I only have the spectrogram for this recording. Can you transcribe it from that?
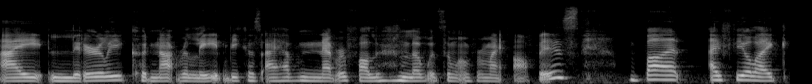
I literally could not relate because I have never fallen in love with someone from my office, but I feel like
